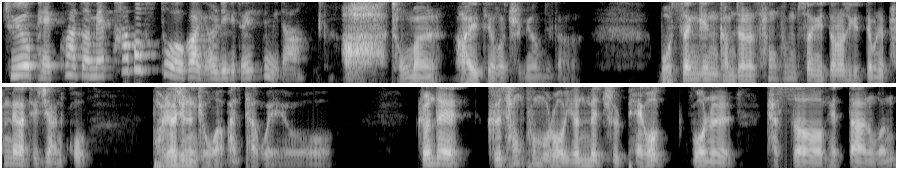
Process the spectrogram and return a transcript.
주요 백화점의 pop-up store가 열리기도 했습니다. 아, 정말 아이디어가 중요합니다. 못생긴 감자는 상품성이 떨어지기 때문에 판매가 되지 않고 버려지는 경우가 많다고 해요. 그런데 그 상품으로 연매출 100억 원을 달성했다는 건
